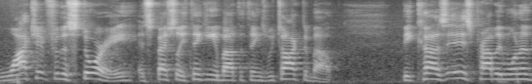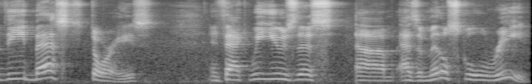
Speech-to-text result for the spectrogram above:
Watch it for the story, especially thinking about the things we talked about, because it is probably one of the best stories. In fact, we use this um, as a middle school read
